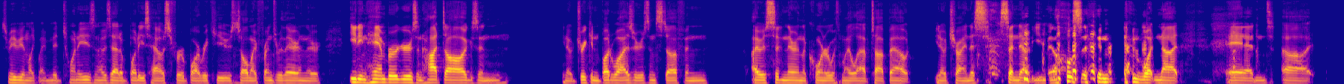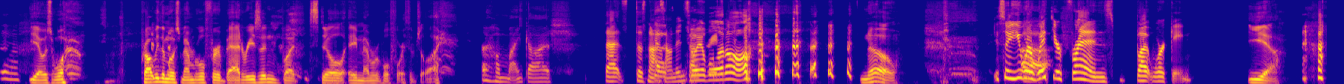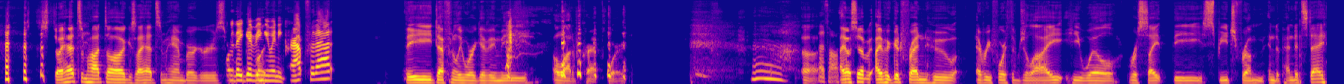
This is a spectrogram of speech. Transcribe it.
so maybe in like my mid twenties, and I was at a buddy's house for a barbecue. So all my friends were there, and they're eating hamburgers and hot dogs, and you know drinking Budweisers and stuff. And I was sitting there in the corner with my laptop out, you know, trying to s- send out emails and, and whatnot. And uh, yeah, it was one probably the most memorable for a bad reason, but still a memorable Fourth of July. Oh my gosh. That does not Yeah, that sound doesn't sound enjoyable at all. No, so you were Uh, with your friends but working. yeah. so I had some hot dogs, I had some hamburgers. Were they giving but you any crap for that? They definitely were giving me a lot of crap for it. That's Uh, awesome. I also have I have a good friend who every Fourth of July he will recite the speech from Independence Day.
